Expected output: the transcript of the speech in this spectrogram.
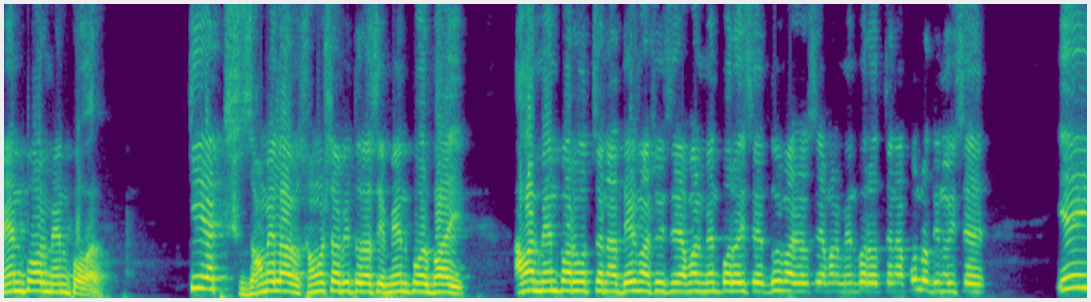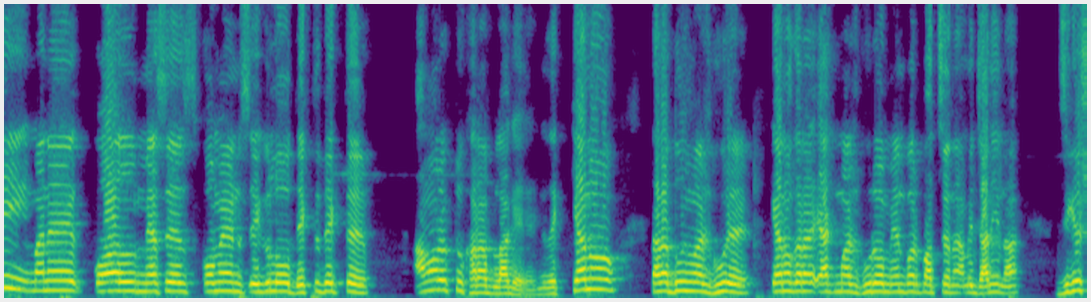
মেন পাওয়ার মেন পাওয়ার কি এক ঝামেলা, সমস্যার ভিতর আছে মেন পাওয়ার ভাই। আমার মেন পাওয়ার হচ্ছে না, দেড় মাস হয়েছে আমার মেন পাওয়ার হয়েছে দুই মাস হয়েছে আমার মেন পাওয়ার হচ্ছে না, পনেরো দিন হয়েছে এই মানে কল মেসেজ কমেন্টস এগুলো দেখতে দেখতে আমার একটু খারাপ লাগে যে কেন তারা দুই মাস ঘুরে, কেন তারা এক মাস ঘুরেও মেন পাওয়ার পাচ্ছে না, আমি জানি না। জিজ্ঞেস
